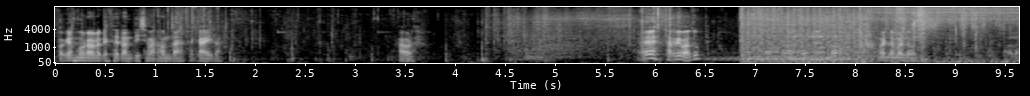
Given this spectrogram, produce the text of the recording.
Porque es muy raro que esté tantísimas rondas FK y tal. Ahora. Eh, está arriba tú. Muerte, muerte, muerte. Ahora.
